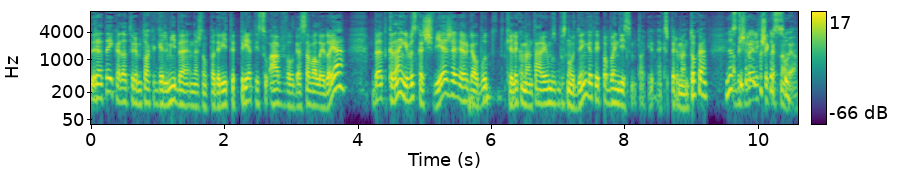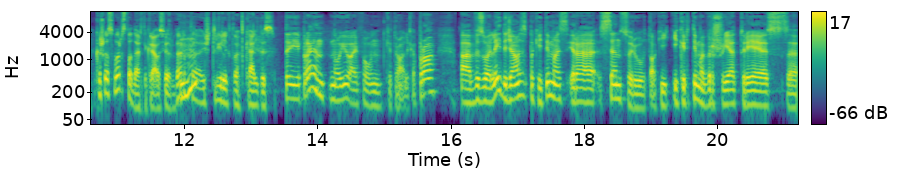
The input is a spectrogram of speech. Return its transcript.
retai kada turim tokią galimybę, nežinau, padaryti prietaisų apžvalgą savo laidoje, bet kadangi viskas šviežia ir galbūt keli komentarai jums bus naudingi, tai pabandysim tokį eksperimentuką. Nes tikrai kažkas, naujo. kažkas varsto dar tikriausiai ir verta mm -hmm. iš 13 keltis. Tai pradedant naujų iPhone 14 Pro, a, vizualiai didžiausias pakeitimas yra sensorių tokį įkirtimą viršuje turėjęs a,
